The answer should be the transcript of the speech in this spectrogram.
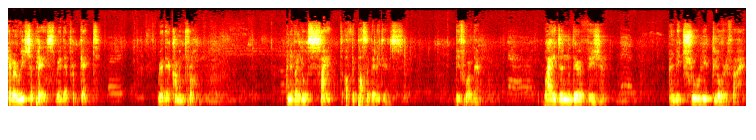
ever reach a place where they forget where they're coming from and never lose sight of the possibilities before them. Widen their vision and be truly glorified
